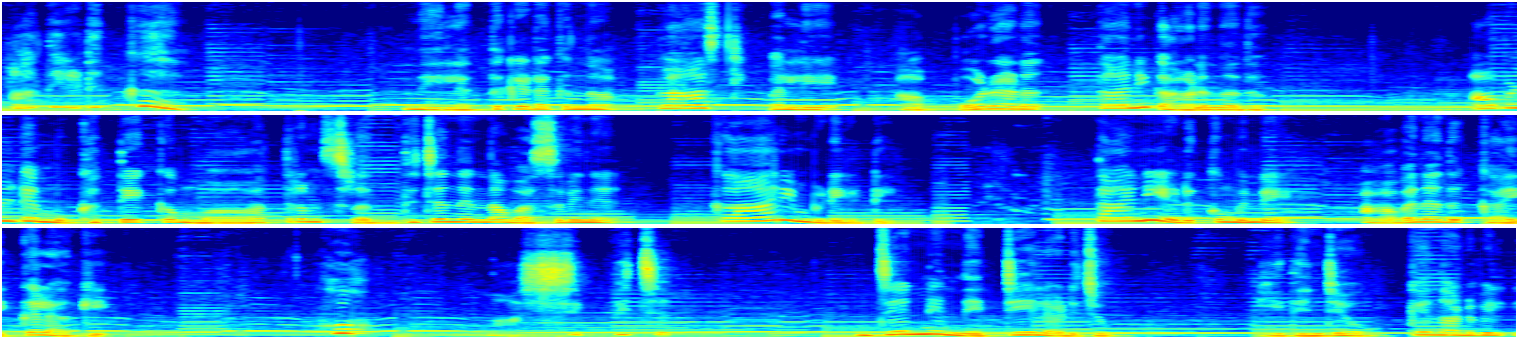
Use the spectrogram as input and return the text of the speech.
അതെടുക്ക്. നിലത്ത് കിടക്കുന്ന പ്ലാസ്റ്റിക് പല്ലിയെ അപ്പോഴാണ് തനി കാണുന്നത്. അവളുടെ മുഖത്തേക്ക് മാത്രം ശ്രദ്ധിച്ചു നിന്ന വസുവിന് കാര്യം പിടികിട്ടി. തനി എടുക്കും മുന്നേ അവനത് കൈക്കലാക്കി. ഹോ നശിപ്പിച്ച്. ജെന്നി നെറ്റിയിലടിച്ചു. ഇതിന്റെ ഒക്കെ നടുവിൽ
